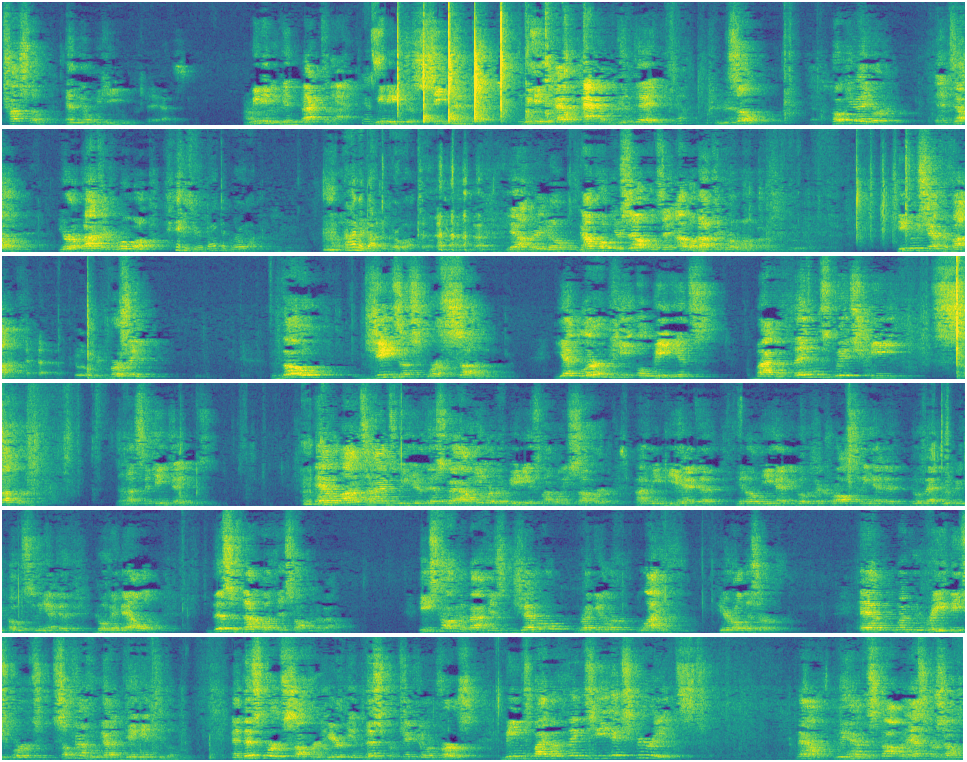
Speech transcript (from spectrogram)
touch them and they'll be healed. Yes. We need to get back to that. Yes. We need to see that. We need to have it happen today. So, poke your neighbor and tell him you're about to grow up. You're about to grow up. I'm about to grow up. Yeah, there you go. Now poke yourself and say, I'm about to grow up. Hebrews chapter 5, verse 8. Though Jesus were a son, yet learned he obedience by the things which he suffered. Now that's the King James. And a lot of times we hear this, well, he learned obedience by what he suffered. I mean, he had to, you know, he had to go to the cross and he had to go to that whipping post and he had to go to hell. This is not what it's talking about. He's talking about his general, regular life here on this earth. And when we read these words, sometimes we've got to dig into them. And this word suffered here in this particular verse means by the things he experienced. Now, we have to stop and ask ourselves,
